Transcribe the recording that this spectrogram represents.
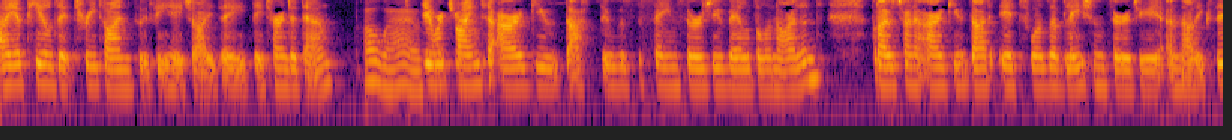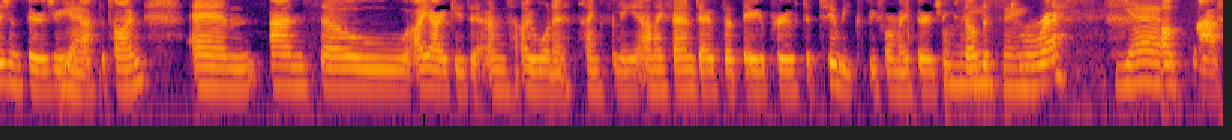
I appealed it three times with VHI. They they turned it down. Oh wow. They were trying to argue that there was the same surgery available in Ireland, but I was trying to argue that it was ablation surgery and not excision surgery Yeah. at the time. Um, and so I argued it and I won it, thankfully. And I found out that they approved it two weeks before my surgery. So the stress Yeah. of that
